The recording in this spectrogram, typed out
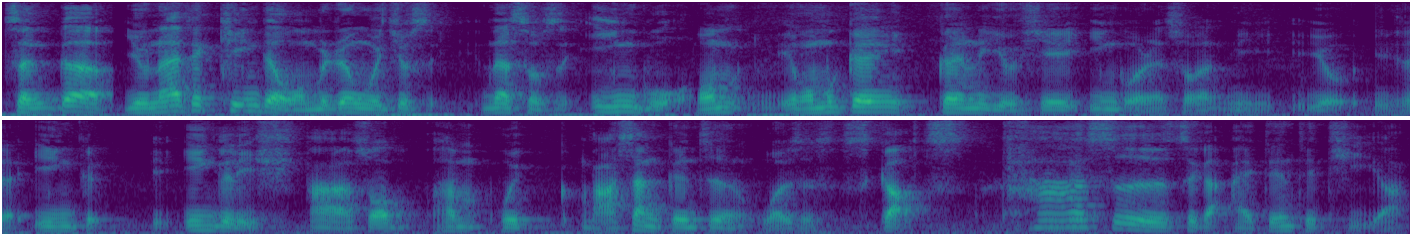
整个 United Kingdom，我们认为就是那时候是英国。我们我们跟跟有些英国人说你有你的 Eng English 啊，说他们会马上更正我是 Scots。他是这个 identity 啊，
